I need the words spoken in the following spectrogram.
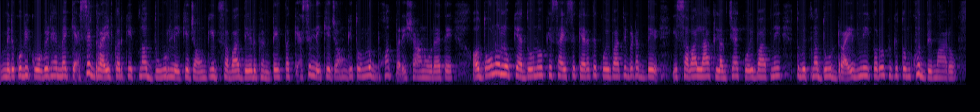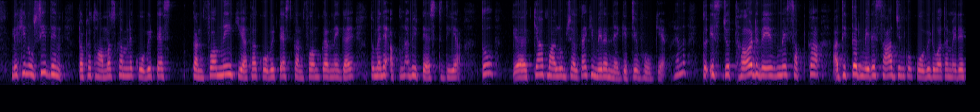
मेरे को भी कोविड है मैं कैसे ड्राइव करके इतना दूर लेके जाऊँगी सवा डेढ़ घंटे तक कैसे लेके जाऊँगी? तो उन लोग बहुत परेशान हो रहे थे। और दोनों लोग क्या दोनों के साइड से कह रहे थे कोई बात नहीं बेटा दे ये सवा लाख लग जाए कोई बात नहीं तुम इतना दूर ड्राइव नहीं करो क्योंकि तुम खुद बीमार हो। लेकिन उसी दिन डॉक्टर थॉमस का हमने कोविड टेस्ट कंफर्म नहीं किया था कोविड टेस्ट कंफर्म करने गए तो मैंने अपना भी टेस्ट दिया। तो क्या मालूम चलता है कि मेरा नेगेटिव हो गया है ना? तो इस जो थर्ड वेव में सबका अधिकतर मेरे साथ जिनको कोविड हुआ था मेरे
